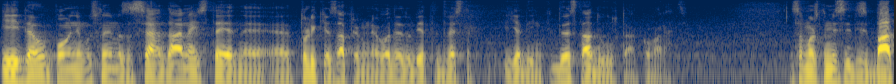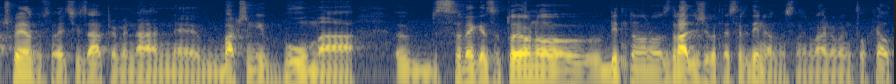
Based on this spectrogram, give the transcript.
i da u pomenjem uslovima za 7 dana iz te jedne e, tolike zapremine vode dobijete 200, jedinke, 200 adulta komaraca. Sad možete misliti iz bačve, odnosno većih zapremena, ne, bačenih guma, e, svega. Za to je ono bitno ono zdravlje životne sredine, odnosno environmental health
